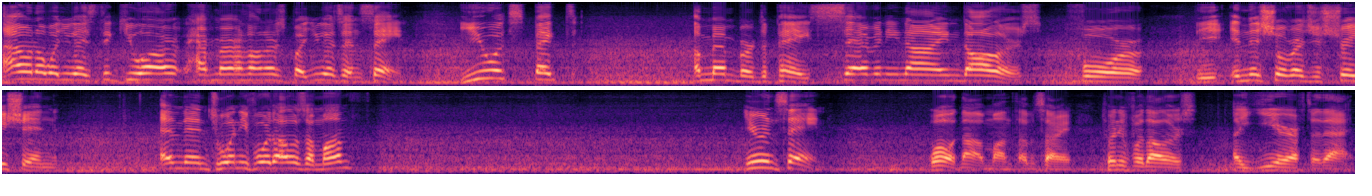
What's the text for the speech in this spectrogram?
I don't know what you guys think you are, half marathoners, but you guys are insane. You expect a member to pay seventy nine dollars for the initial registration, and then twenty four dollars a month. You're insane. Well, not a month. I'm sorry, twenty four dollars a year after that.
